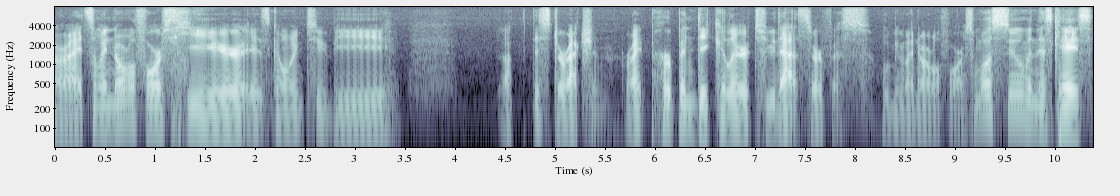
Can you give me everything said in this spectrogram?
All right, so my normal force here is going to be up this direction, right? Perpendicular to that surface will be my normal force. And we'll assume in this case,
